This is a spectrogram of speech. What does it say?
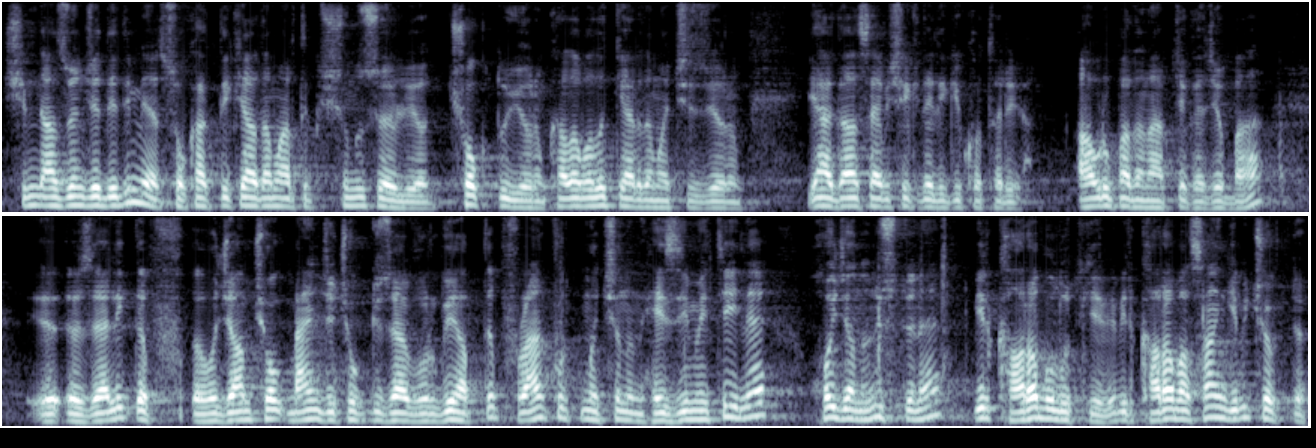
şimdi az önce dedim ya sokaktaki adam artık şunu söylüyor. Çok duyuyorum. Kalabalık yerde maç izliyorum. Ya Galatasaray bir şekilde ligi kotarıyor. Avrupa'da ne yapacak acaba? Ee, özellikle hocam çok bence çok güzel vurgu yaptı. Frankfurt maçının hezimetiyle hocanın üstüne bir kara bulut gibi, bir kara basan gibi çöktü.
